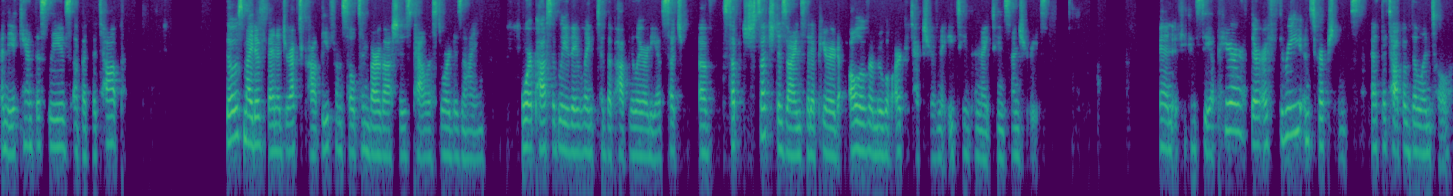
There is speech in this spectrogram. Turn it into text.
and the acanthus leaves up at the top those might have been a direct copy from Sultan Bargash's palace door design, or possibly they linked to the popularity of such, of such, such designs that appeared all over Mughal architecture in the 18th and 19th centuries. And if you can see up here, there are three inscriptions at the top of the lintel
